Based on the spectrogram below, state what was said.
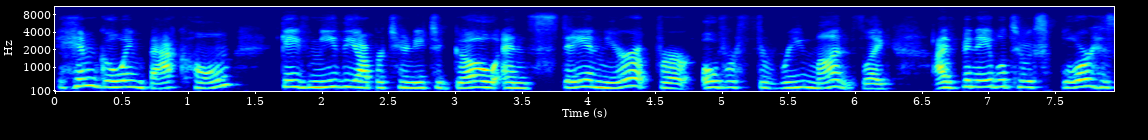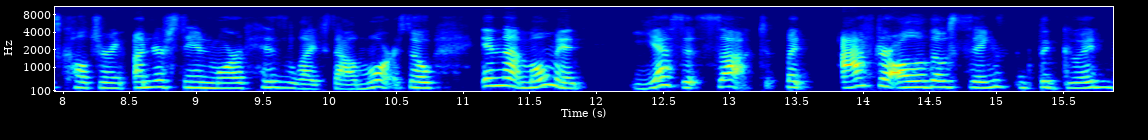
him going back home gave me the opportunity to go and stay in Europe for over three months. Like I've been able to explore his culture and understand more of his lifestyle more. So in that moment, yes, it sucked. But after all of those things, the good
